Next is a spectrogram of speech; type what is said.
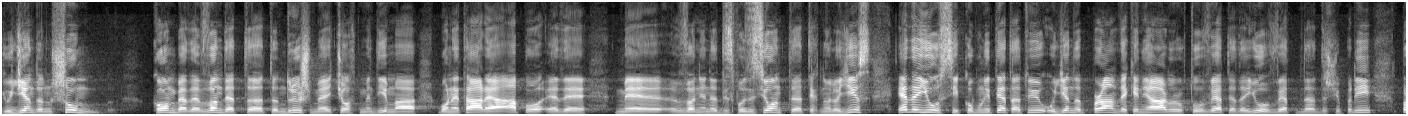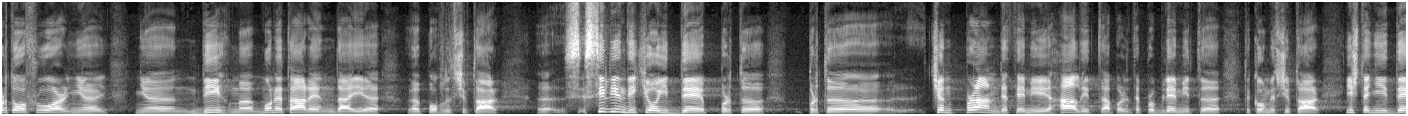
iu gjendën shumë kombe dhe vende të ndryshme, qoftë me ndihma monetare apo edhe me vënie në dispozicion të teknologjisë, edhe ju si komunitet aty u gjendët pranë dhe keni ardhur këtu vetë edhe ju vetë në Shqipëri për të ofruar një ndihmë monetare ndaj popullit shqiptar. Si lindi kjo ide për të për të qenë pranë, le themi, hallit apo le të problemit të kombit shqiptar? Ishte një ide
